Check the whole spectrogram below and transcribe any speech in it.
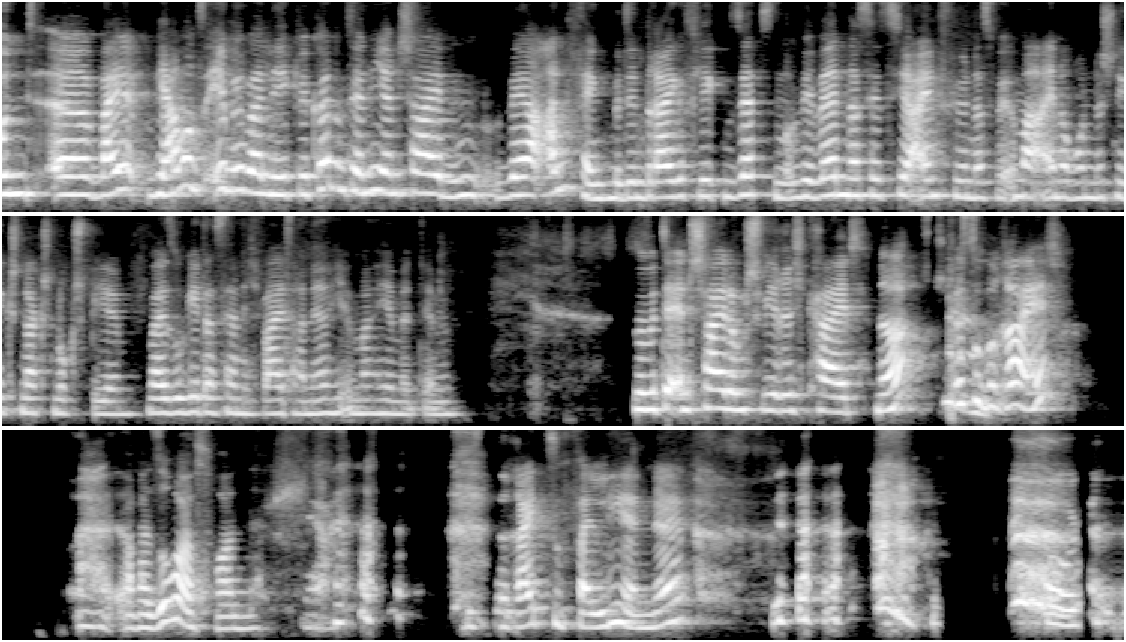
Und äh, weil wir haben uns eben überlegt, wir können uns ja nie entscheiden, wer anfängt mit den drei gepflegten Sätzen. Und wir werden das jetzt hier einführen, dass wir immer eine Runde Schnick, Schnack, Schnuck spielen. Weil so geht das ja nicht weiter, ne? Hier immer hier mit dem, nur mit der Entscheidungsschwierigkeit. Ne? Bist du bereit? Äh, aber sowas von. Ja. Bist bereit zu verlieren, ne? okay.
